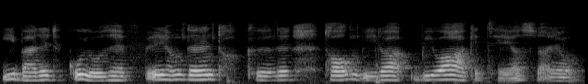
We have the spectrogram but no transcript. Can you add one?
이 말을 듣고 요셉의 형들은 더, 그를 더욱 미워, 미워하게 되었어요.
